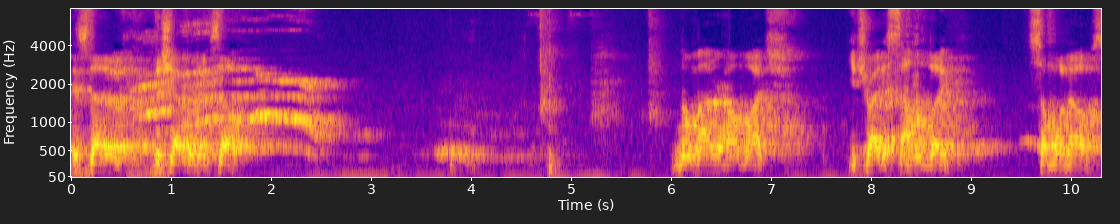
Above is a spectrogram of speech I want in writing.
instead of the shepherd himself. No matter how much you try to sound like someone else,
